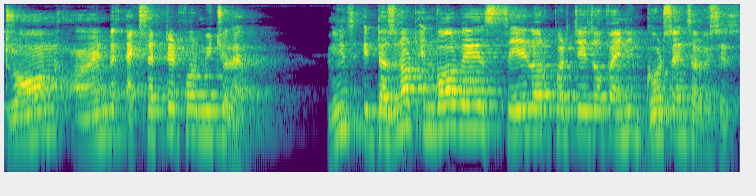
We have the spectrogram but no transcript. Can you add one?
drawn and accepted for mutual help. Means it does not involve a sale or purchase of any goods and services.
